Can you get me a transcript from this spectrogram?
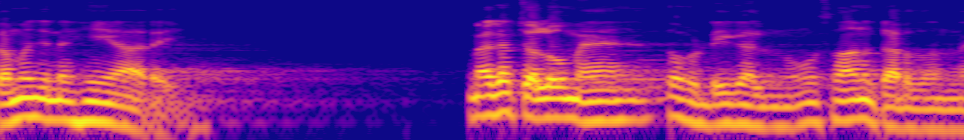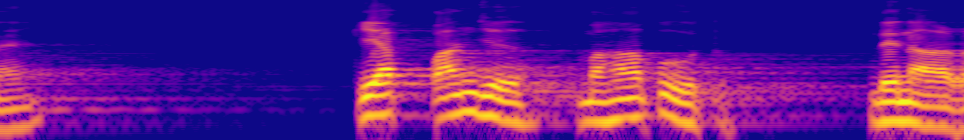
ਸਮਝ ਨਹੀਂ ਆ ਰਹੀ। ਮੈਂ ਕਿਹਾ, ਚਲੋ ਮੈਂ ਤੁਹਾਡੀ ਗੱਲ ਨੂੰ ਆਸਾਨ ਕਰ ਦਿੰਦਾ ਕਿ ਆ ਪੰਜ ਮਹਾਭੂਤ ਦੇ ਨਾਲ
